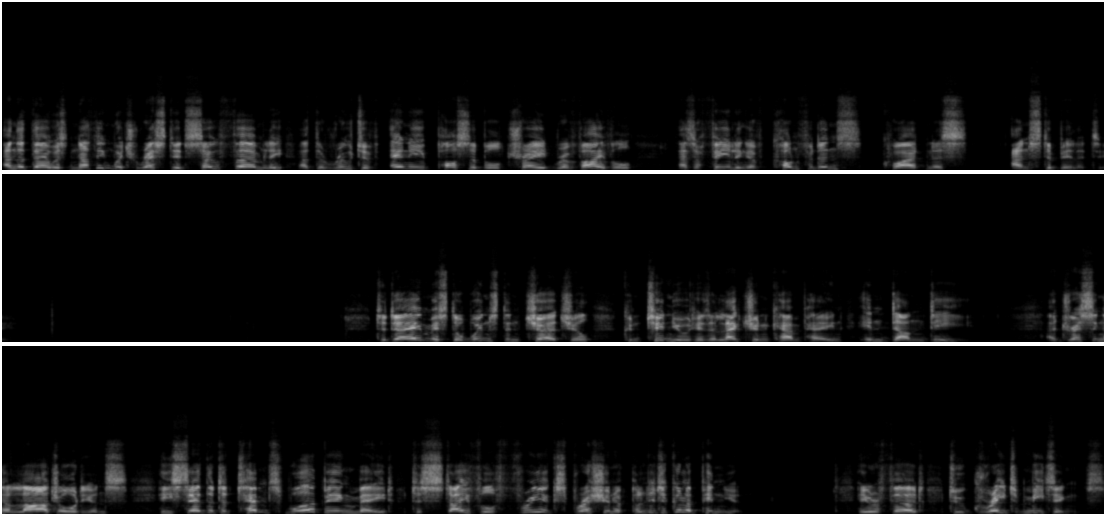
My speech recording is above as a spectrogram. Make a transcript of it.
and that there was nothing which rested so firmly at the root of any possible trade revival as a feeling of confidence, quietness, and stability. Today, Mr. Winston Churchill continued his election campaign in Dundee. Addressing a large audience, he said that attempts were being made to stifle free expression of political opinion. He referred to great meetings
